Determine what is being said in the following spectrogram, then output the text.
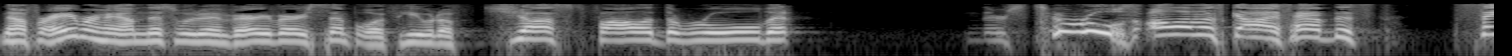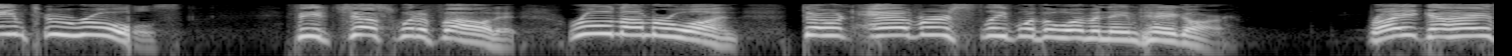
Now, for Abraham, this would have been very, very simple if he would have just followed the rule that there's two rules. All of us guys have this same two rules. If he just would have followed it. Rule number one don't ever sleep with a woman named Hagar. Right, guys?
